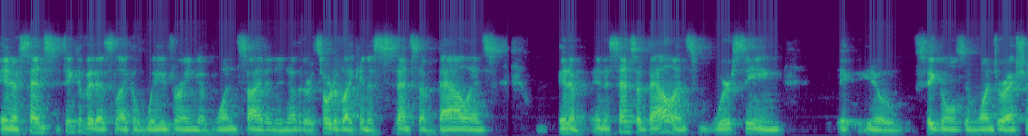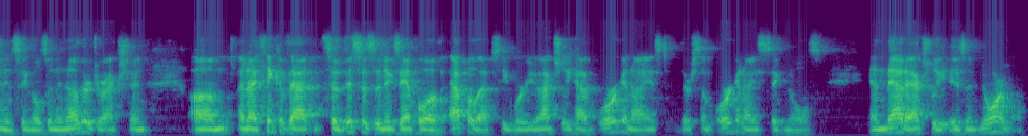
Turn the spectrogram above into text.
in a sense, think of it as like a wavering of one side and another. It's sort of like in a sense of balance. In a, in a sense of balance, we're seeing, you know, signals in one direction and signals in another direction. Um, and I think of that, so this is an example of epilepsy where you actually have organized, there's some organized signals, and that actually isn't normal.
